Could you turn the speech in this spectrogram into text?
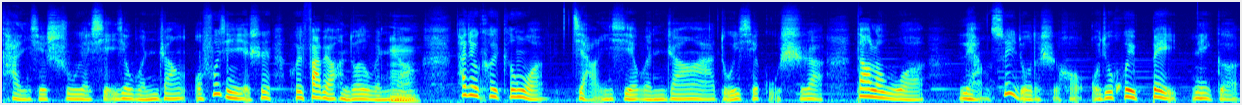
看一些书呀，写一些文章。我父亲也是会发表很多的文章，嗯他就可以跟我讲一些文章啊，读一些古诗啊。到了我两岁多的时候，我就会背那个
